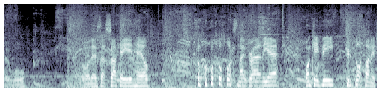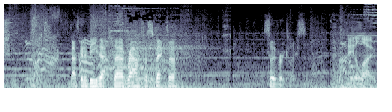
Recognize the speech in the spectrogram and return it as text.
No wall. Oh, there's that sake inhale. Sniped right out of the air. 1KB. Good block punish. That's going to be that third round for Spectre. So very close. Eight alive.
